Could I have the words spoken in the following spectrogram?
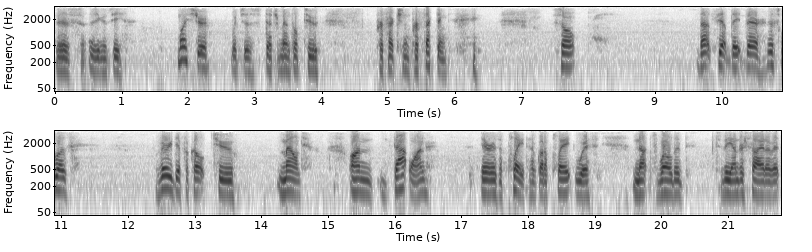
there's, as you can see, moisture, which is detrimental to perfection perfecting. so that's the update there. This was very difficult to mount. On that one, there is a plate. I've got a plate with nuts welded to the underside of it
